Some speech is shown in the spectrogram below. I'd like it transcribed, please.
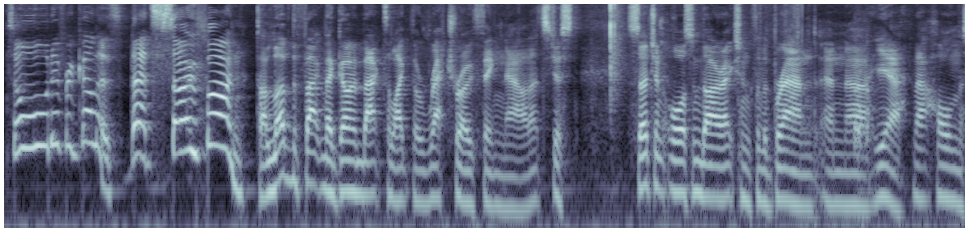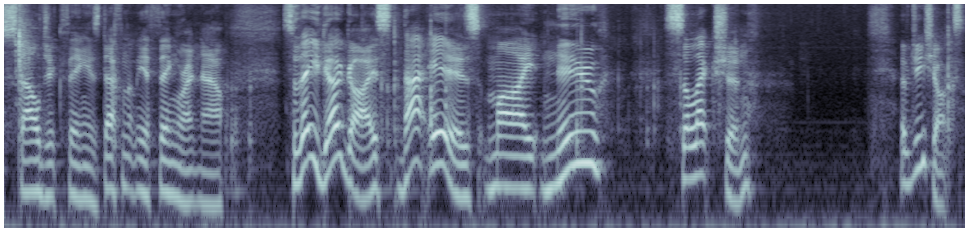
It's all different colors. That's so fun. I love the fact they're going back to like the retro thing now. That's just such an awesome direction for the brand. And uh, yeah, that whole nostalgic thing is definitely a thing right now. So there you go, guys. That is my new selection of G-Shocks.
